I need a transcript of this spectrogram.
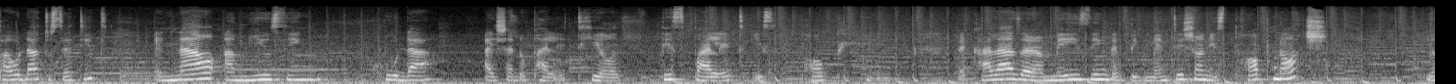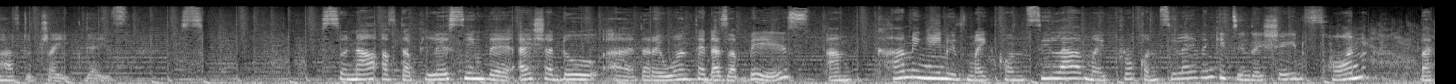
powder to set it. And now i'm using huda eyeshadow palette here. This palette is popping the colors are amazing. The pigmentation is top notch. You have to try it guys. So now after placing the eyeshadow uh, that I wanted as a base I'm coming in with my concealer my pro concealer. I think it's in the shade fawn but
